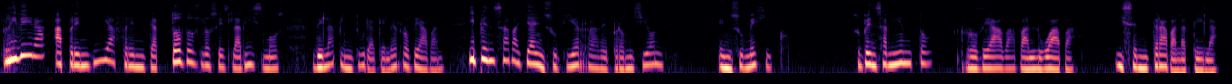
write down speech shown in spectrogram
Rivera aprendía frente a todos los eslavismos de la pintura que le rodeaban y pensaba ya en su tierra de promisión, en su México. Su pensamiento rodeaba, valuaba y centraba la tela,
